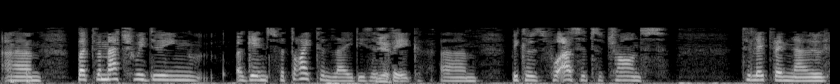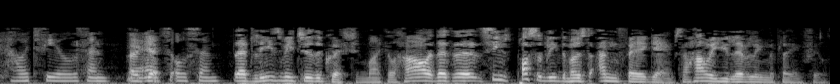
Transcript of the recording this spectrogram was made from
Um, but the match we're doing against the Titan ladies is Yes. big um, because for us it's a chance to let them know how it feels, and yeah, Okay. it's awesome. That leads me to the question, Michael. How that uh, seems possibly the most unfair game. So how are you leveling the playing field?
